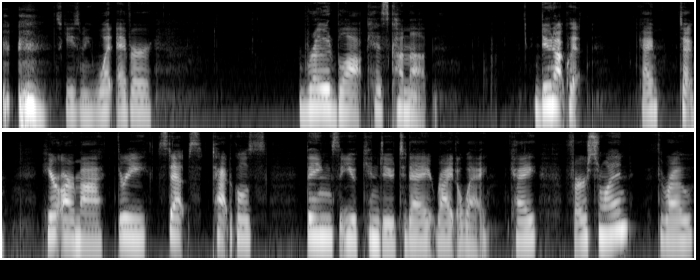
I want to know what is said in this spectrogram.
excuse me, whatever roadblock has come up, do not quit. Okay. So here are my three steps, tacticals, things that you can do today right away. Okay. First one, throw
